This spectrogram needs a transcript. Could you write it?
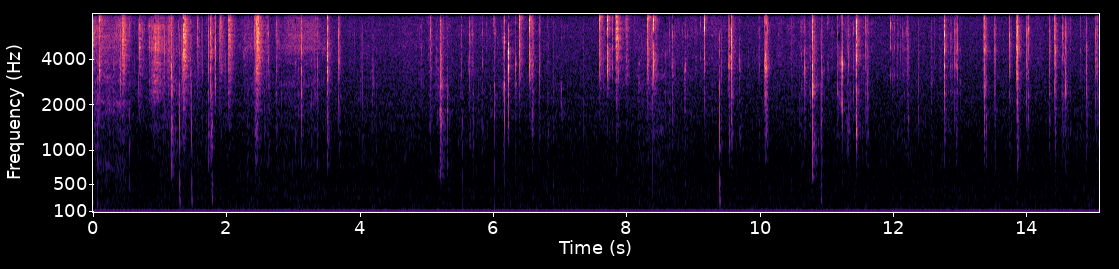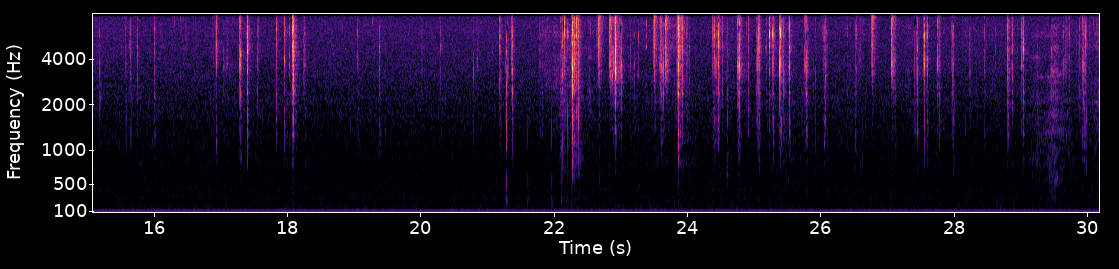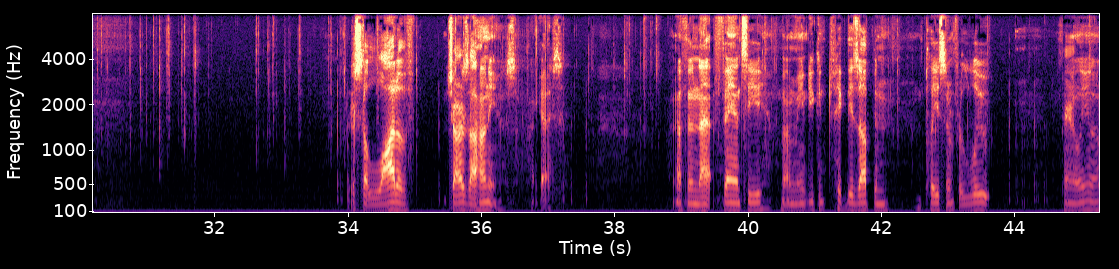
Just a lot of jars of honey, I guess. Nothing that fancy. I mean, you can pick these up and place them for loot. Apparently, you know.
